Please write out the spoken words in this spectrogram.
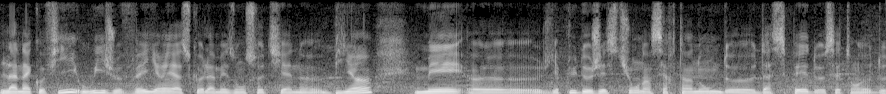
l'anacophie. Oui, je veillerai à ce que la maison se tienne bien, mais euh, il n'y a plus de gestion d'un certain nombre d'aspects de, cette de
